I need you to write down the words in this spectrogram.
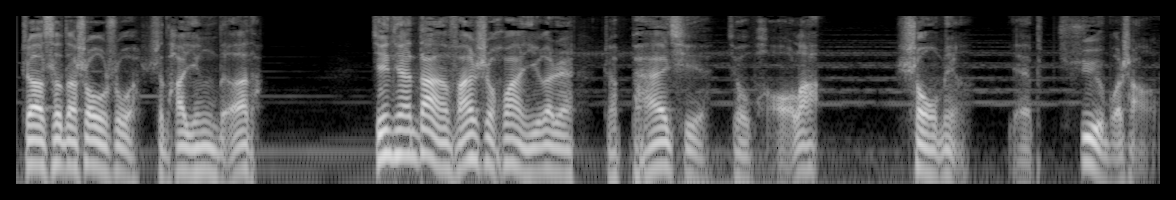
这次的寿数是她应得的。今天但凡是换一个人，这白气就跑了，寿命也续不上了。”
